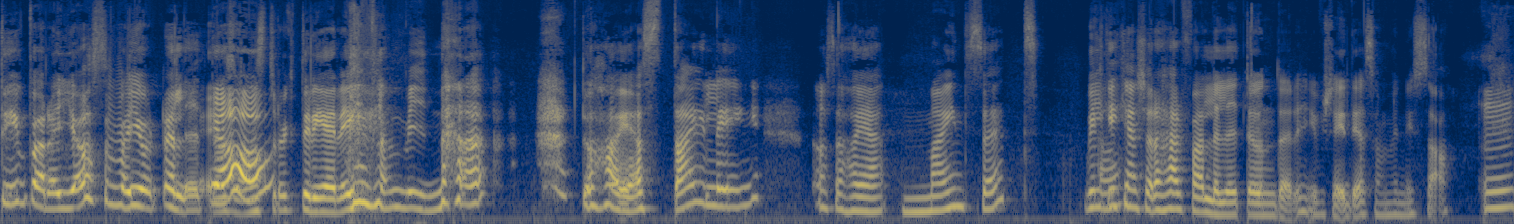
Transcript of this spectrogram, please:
det är bara jag som har gjort en liten ja. strukturering bland mina. Då har jag styling och så har jag mindset, vilket ja. kanske det här faller lite under i och för sig det som vi nyss sa. Mm.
